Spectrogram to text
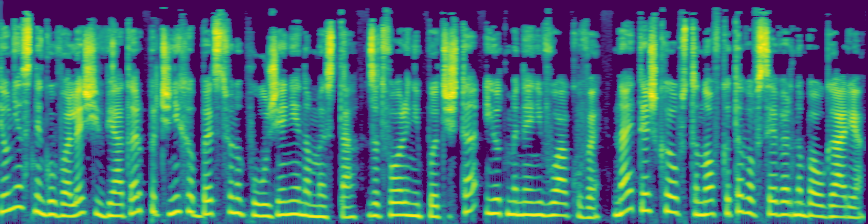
Силният снеговалеж и вятър причиниха бедствено положение на места, затворени пътища и отменени влакове. Най-тежка е обстановката в северна България.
